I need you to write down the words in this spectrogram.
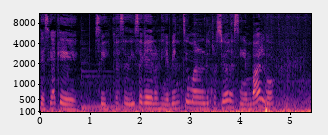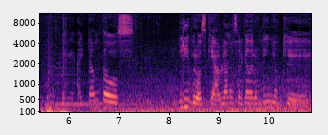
decía que sí, que se dice que los niños vienen sin de instrucciones, sin embargo, eh, hay tantos libros que hablan acerca de los niños que,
